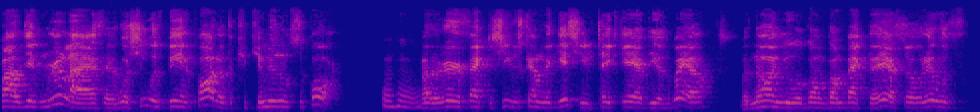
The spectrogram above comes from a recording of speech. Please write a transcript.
probably didn't realize that well, she was being part of the communal support. Mm-hmm. By the very fact that she was coming to get you to take care of you as well, but knowing you were going to come back to there, so it was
